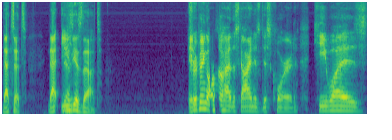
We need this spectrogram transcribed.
That's it. That Yeah. easy as that. It- Tripping also had this guy in his Discord. He was,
